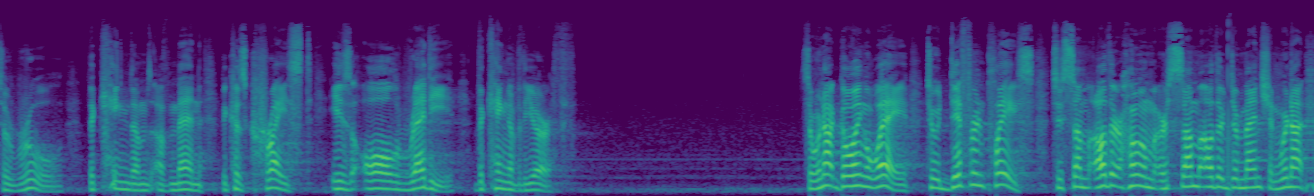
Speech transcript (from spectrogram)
to rule the kingdoms of men because Christ is already the king of the earth. So we're not going away to a different place, to some other home or some other dimension. We're not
